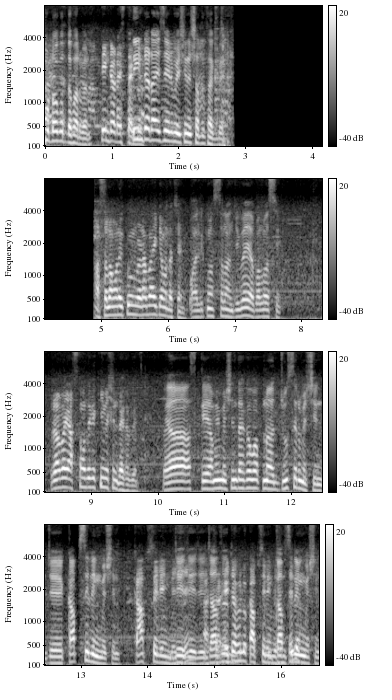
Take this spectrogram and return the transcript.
মোটাও করতে পারবেন। তিনটা ডাইস তিনটা ডাইস এর মেশিনের সাথে থাকবে। আসসালামু আলাইকুম রানা ভাই কেমন আছেন? ওয়ালাইকুম আসসালাম জি ভাই ভালো আছি। রানা ভাই আজকে আমাদেরকে কি মেশিন দেখাবেন? ভাইয়া আজকে আমি মেশিন দেখাবো আপনার জুসের মেশিন যে cup sealing machine cup sealing জি, জি, জি, যাদের- এটা হলো cup sealing cup sealing machine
